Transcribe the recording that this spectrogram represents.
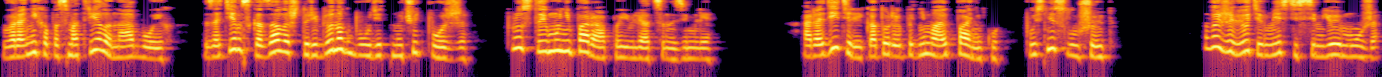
Ворониха посмотрела на обоих, затем сказала, что ребенок будет, но чуть позже. Просто ему не пора появляться на земле. А родителей, которые поднимают панику, пусть не слушают, вы живете вместе с семьей мужа.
